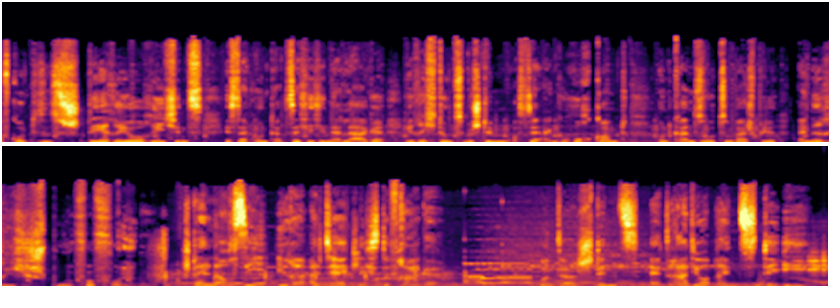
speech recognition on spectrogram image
aufgrund dieses Stereo-Riechens ist ein Hund tatsächlich in der Lage, die Richtung zu bestimmen, aus der ein Geruch kommt und kann so zum Beispiel eine Riechspur verfolgen. Stellen auch Sie Ihre alltäglichste Frage unter stimmt's at radio1.de.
